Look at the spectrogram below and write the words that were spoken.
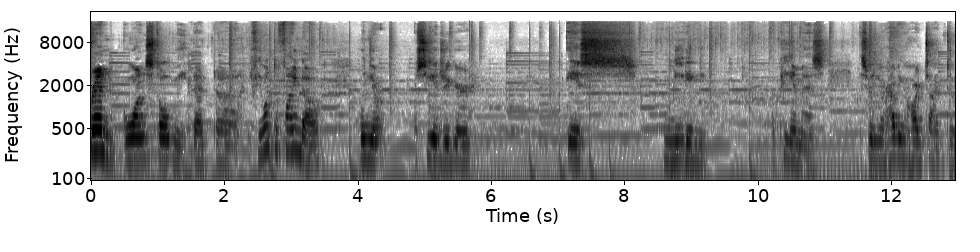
friend once told me that uh, if you want to find out when your Ocea jigger is needing a PMS is when you're having a hard time to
